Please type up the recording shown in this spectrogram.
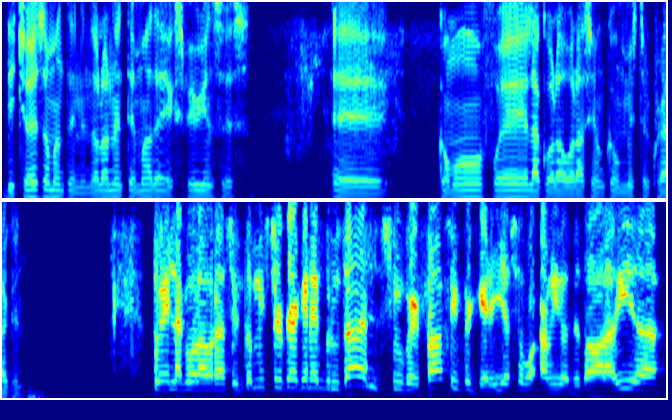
dicho eso, manteniéndolo en el tema de experiences, eh, ¿cómo fue la colaboración con Mr. Kraken? Pues la colaboración con Mr. Kraken es brutal, súper fácil, porque él y yo somos amigos de toda la vida.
